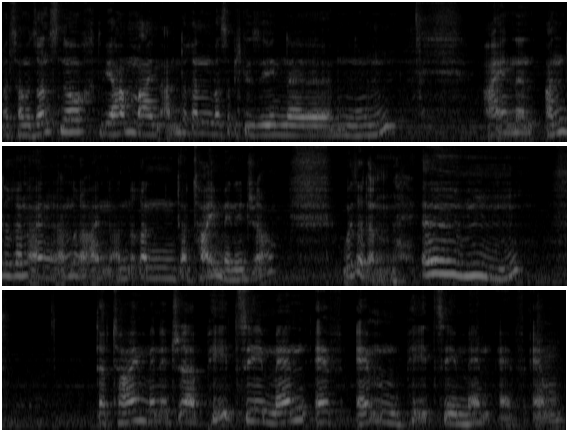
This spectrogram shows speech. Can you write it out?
Was haben wir sonst noch? Wir haben einen anderen, was habe ich gesehen? Ähm, einen anderen, einen anderen, einen anderen Dateimanager. Wo ist er dann? Ähm, Dateimanager PCMan FM, PCMan FM.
